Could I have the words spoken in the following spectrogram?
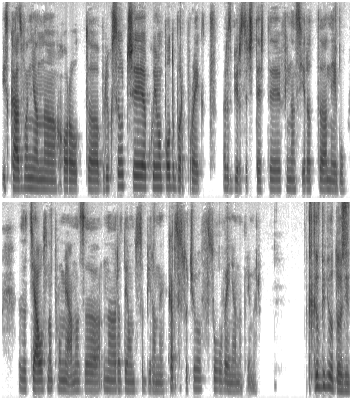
изказвания на хора от Брюксел, че ако има по-добър проект, разбира се, че те ще финансират него за цялостна промяна за, на разделното събиране, как се случи в Словения, например. Какъв би бил този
